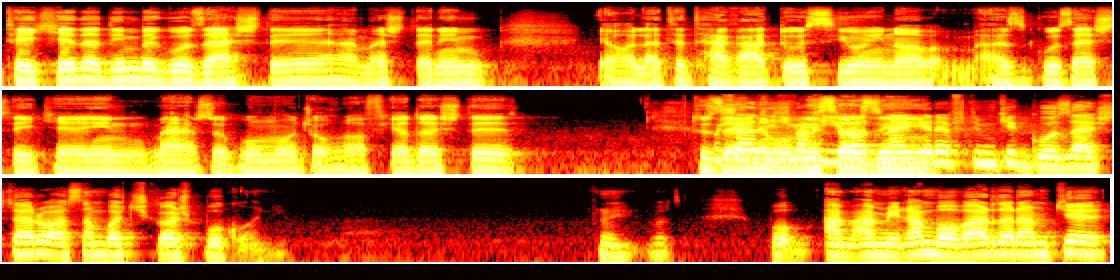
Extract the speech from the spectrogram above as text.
تکیه دادیم به گذشته همش داریم یه حالت تقدسی و اینا از گذشته که این مرز و بوم و جغرافیا داشته تو ذهنمون وقت یاد می‌سازیم. نگرفتیم که گذشته رو اصلا با چیکارش بکنیم. عمیقا باور دارم که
